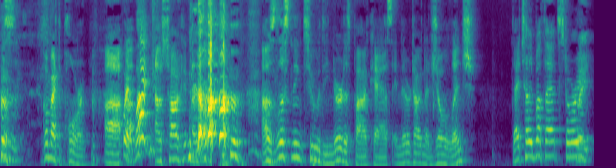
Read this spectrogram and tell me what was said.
this is, going back to porn. Uh, Wait, what? I was talking. I was, I was listening to the Nerdist podcast, and they were talking to Joe Lynch. Did I tell you about that story? Wait,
